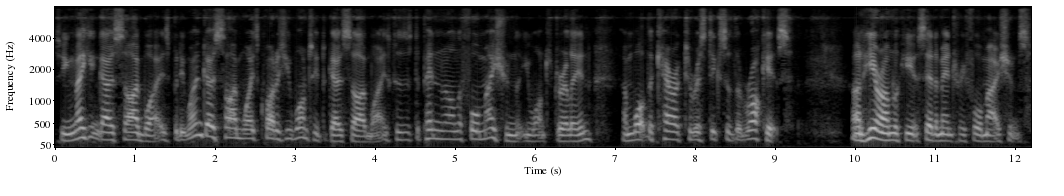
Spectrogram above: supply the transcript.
So you can make it go sideways, but it won't go sideways quite as you want it to go sideways because it's dependent on the formation that you want to drill in and what the characteristics of the rock is. And here I'm looking at sedimentary formations.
